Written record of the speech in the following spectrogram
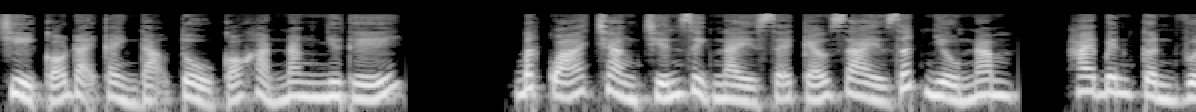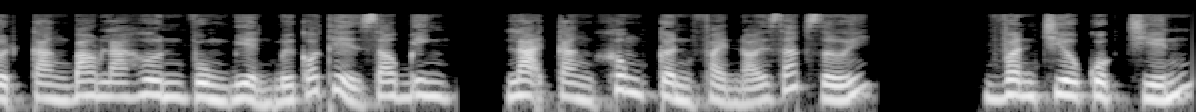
Chỉ có đại cảnh đạo tổ có khả năng như thế. Bất quá chàng chiến dịch này sẽ kéo dài rất nhiều năm, hai bên cần vượt càng bao la hơn vùng biển mới có thể giao binh, lại càng không cần phải nói giáp giới. Vận chiều cuộc chiến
